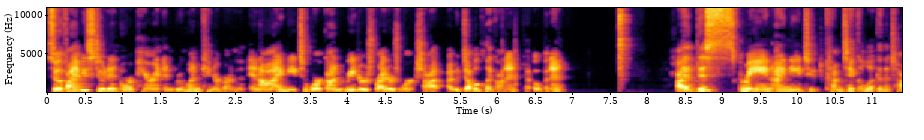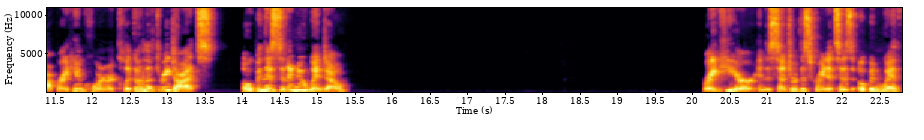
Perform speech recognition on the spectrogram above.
So if I'm a student or a parent in Room 1 Kindergarten and I need to work on Readers Writers Workshop, I would double click on it to open it. I, this screen, I need to come take a look in the top right hand corner, click on the three dots, open this in a new window. Right here in the center of the screen, it says open with.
